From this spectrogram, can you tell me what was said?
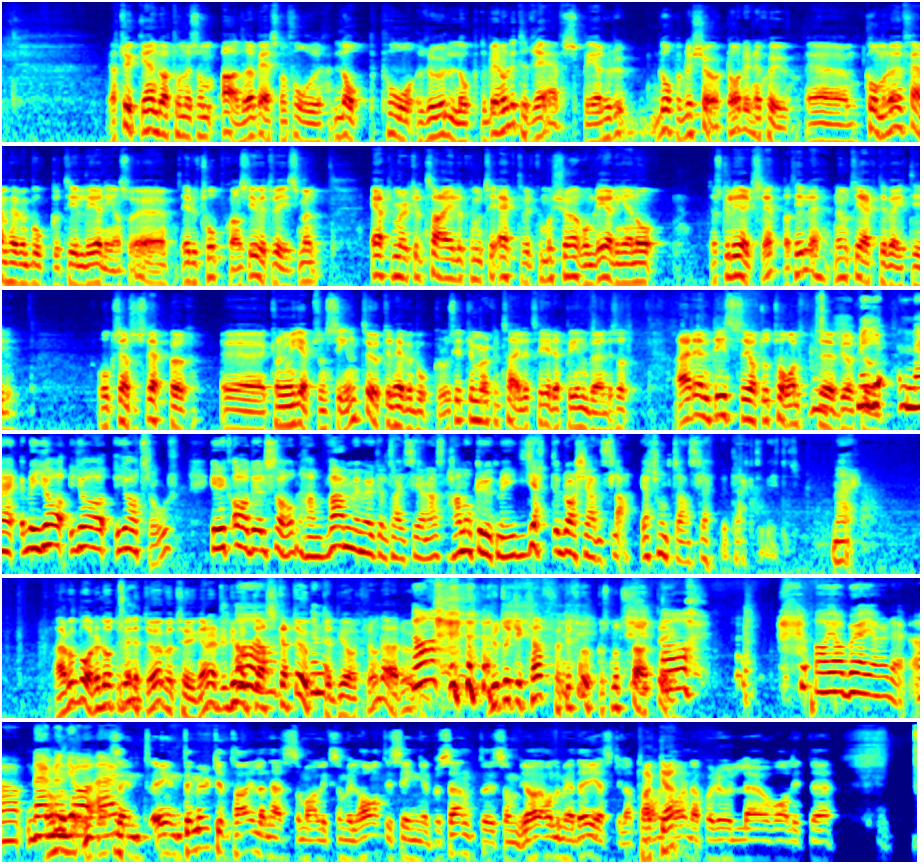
Jag tycker ändå att hon är som allra bäst hon får lopp på rull och det blir nog lite rävspel hur du, loppet blir kört av din 7. Eh, kommer det en 5 Heaven Booker till ledningen så är, är du toppchans givetvis men ett Miracle Tile och nummer 3 Activate kommer att köra om ledningen och jag skulle Erik släppa till nummer 3 Activated och sen så släpper eh, Carl-Johan Jeppsson sin tur till Heavy Booker. Då sitter ju Miracle Tile tredje på invändigt. så att Nej, den dissar jag totalt, eh, Björklund. Men jag, nej, men jag, jag, jag tror... Erik Adelsson, han vann med Miracle Tile senast. Han åker ut med en jättebra känsla. Jag tror inte han släpper till Activated. Nej. Ja, det var bra. Du låter väldigt övertygande. Du, du har Ja, gaskat upp nej, men- det Björklund där. Du, Ja. du dricker kaffe till frukost mot starkt i. Ja. ja, jag börjar göra det. Ja, nej, men jag alltså, är... inte, är inte Miracle Tile en häst som man liksom vill ha till singelprocent? Som, jag håller med dig Eskil, att man vill Tackar. ha den där på rulle och vara lite...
